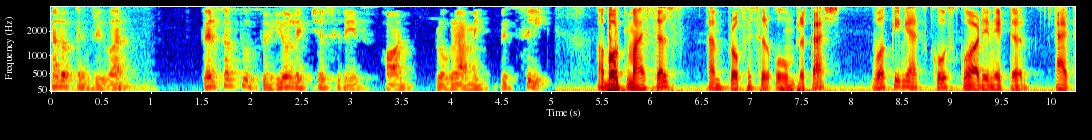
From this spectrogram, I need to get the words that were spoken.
Hello everyone. Welcome to video lecture series on programming with C. About myself, I'm Professor Om Prakash, working as course coordinator at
